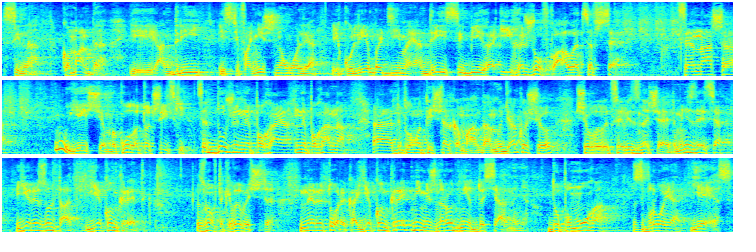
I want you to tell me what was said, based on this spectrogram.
сильна команда. І Андрій, і Стефанішна Оля, і Кулєба Діма, і Андрій Сибіга, і Ігор Жовко. Але це все. Це наша. Ну, є ще Микола Точицький. Це дуже непогана, непогана е, дипломатична команда. Ну, дякую, що, що ви це відзначаєте. Мені здається, є результат, є конкретик. Знов таки, вибачте, не риторика, є конкретні міжнародні досягнення. Допомога, зброя ЄС.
